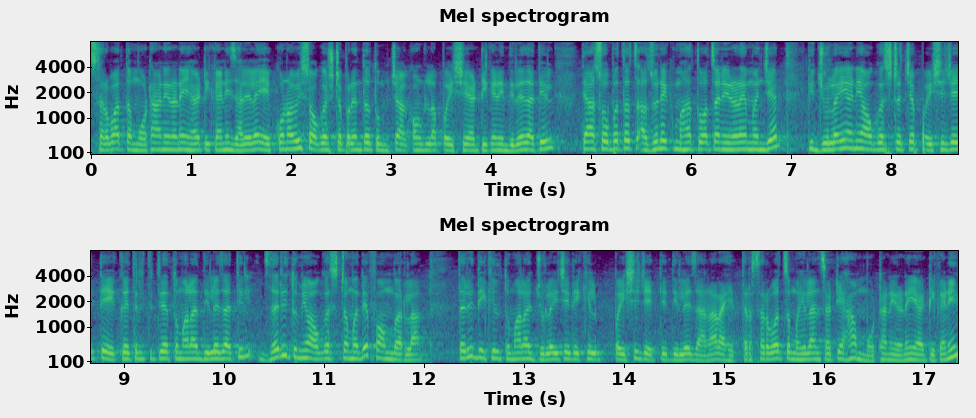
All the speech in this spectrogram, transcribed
सर्वात मोठा निर्णय ह्या ठिकाणी झालेला आहे. एकोणावीस ऑगस्टपर्यंत तुमच्या अकाउंटला पैसे या ठिकाणी दिले जातील. त्यासोबतच अजून एक महत्त्वाचा निर्णय म्हणजे की जुलै आणि ऑगस्टचे पैसे जे ते एकत्रितरित्या तुम्हाला दिले जातील. जरी तुम्ही ऑगस्टमध्ये फॉर्म भरला तर तरी देखील तुम्हाला जुलैचे देखील पैसे जे ते दिले जाणार आहेत. तर सर्वच महिलांसाठी हा मोठा निर्णय या ठिकाणी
